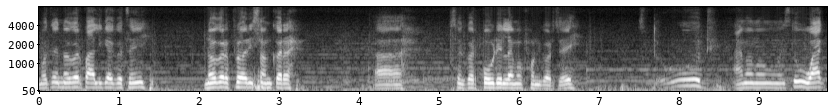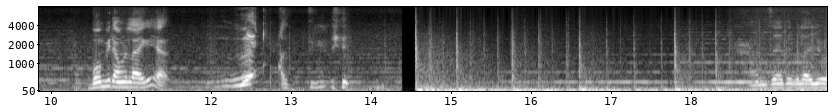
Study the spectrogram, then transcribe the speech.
म चाहिँ नगरपालिकाको चाहिँ नगर प्रहरी शङ्कर। शङ्कर पौडेललाई म फोन गर्छु है। यस्तो आमामा यस्तो वाक बम्बिट आउनु लाग्यो क्या। हामी चाहिँ यति बेला यो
